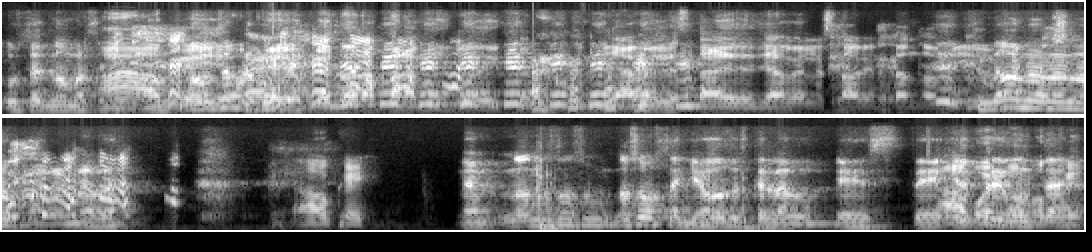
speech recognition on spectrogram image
usted no, Marcelino. Ah, okay, no, okay, no era para mí, yo dije, ya me le está, ya me le está aventando a mí. No, no, no, no, para nada. Ah, ok. No, no, no, no somos tan llevados de este lado. Este, ah, él bueno, pregunta, okay.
